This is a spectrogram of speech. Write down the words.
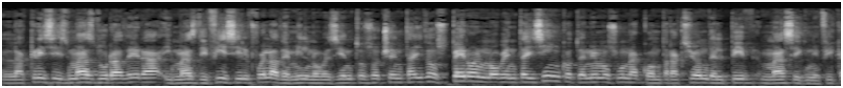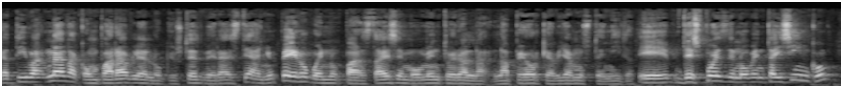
La crisis más duradera y más difícil fue la de 1982, pero en 95 tenemos una contracción del PIB más significativa, nada comparable a lo que usted verá este año, pero bueno, hasta ese momento era la, peor que habíamos tenido. Eh, después de 95,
